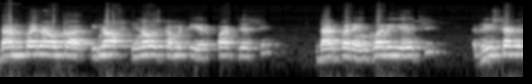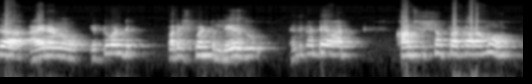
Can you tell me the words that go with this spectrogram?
దానిపైన ఒక ఇనాఫ్ ఇన్హౌస్ కమిటీ ఏర్పాటు చేసి దానిపైన ఎంక్వైరీ చేసి రీసెంట్గా ఆయనను ఎటువంటి పనిష్మెంట్ లేదు. ఎందుకంటే ఆ కాన్స్టిట్యూషన్ ప్రకారము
